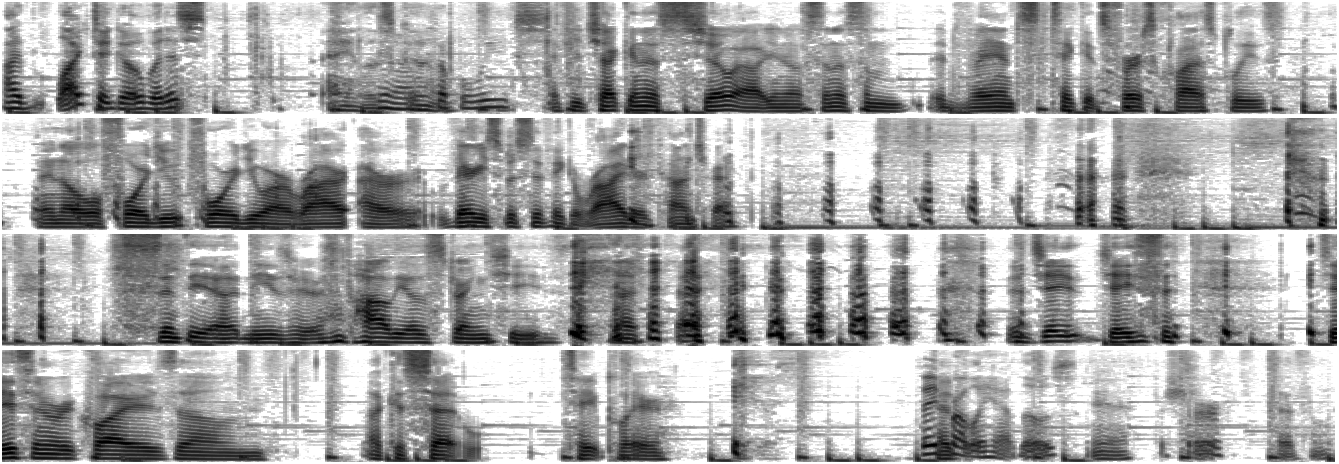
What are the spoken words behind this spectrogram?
I'd like to go, but it's Hey, let's you know, a couple weeks. If you're checking this show out, you know, send us some advanced tickets, first class, please, and I'll forward you forward you our ri- our very specific rider contract. Cynthia needs her paleo string cheese. Ja- Jason Jason requires um, a cassette tape player. They probably have those Yeah, for sure. definitely.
